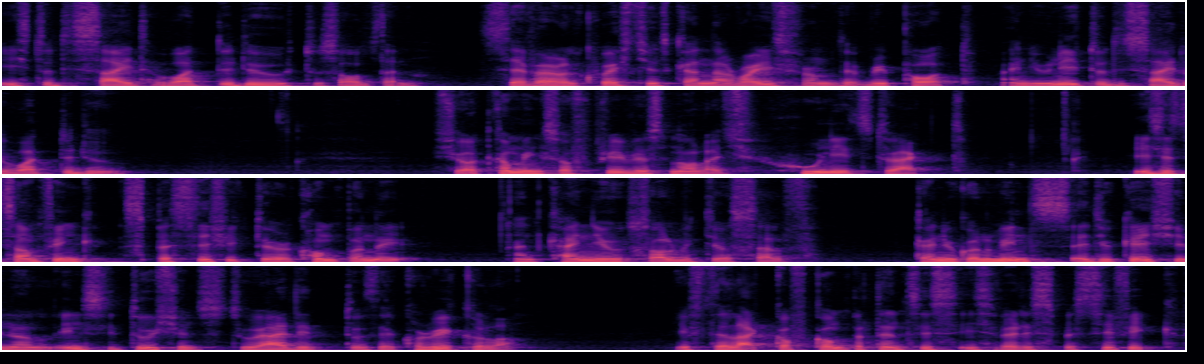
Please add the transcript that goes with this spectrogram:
is to decide what to do to solve them. Several questions can arise from the report and you need to decide what to do. Shortcomings of previous knowledge. Who needs to act? Is it something specific to your company and can you solve it yourself? Can you convince educational institutions to add it to the curricula? If the lack of competencies is very specific,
